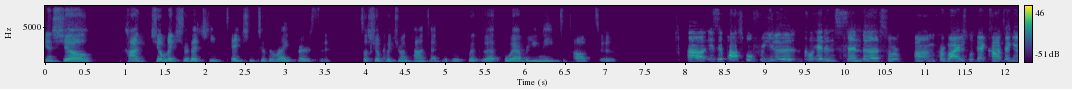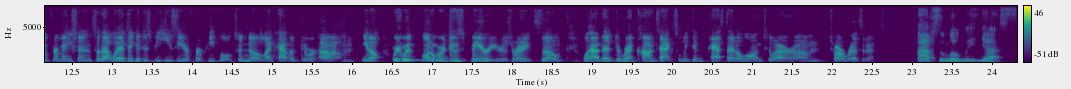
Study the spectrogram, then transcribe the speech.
and she'll con- she'll make sure that she takes you to the right person. So she'll put you in contact with, with whoever you need to talk to. Uh, is it possible for you to go ahead and send us or um, provide us with that contact information? So that way I think it'd just be easier for people to know, like have a, um, you know, we would want to reduce barriers, right? So we'll have that direct contact so we can pass that along to our, um, to our residents. Absolutely, yes.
